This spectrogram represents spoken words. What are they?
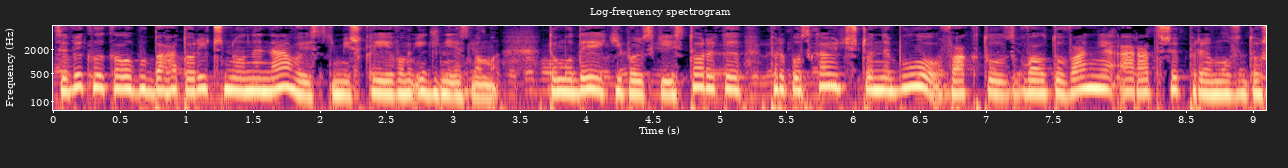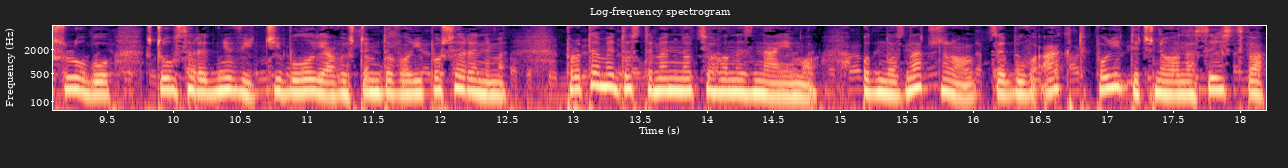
це викликало б багаторічну ненависть між Києвом і Гнєзном. Тому деякі польські історики припускають, що не було факту зґвалтування, а радше примус до шлюбу, що у середньовіччі було явищем доволі поширеним. Проте ми достеменно цього не знаємо. Однозначно, це був акт політичного насильства,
